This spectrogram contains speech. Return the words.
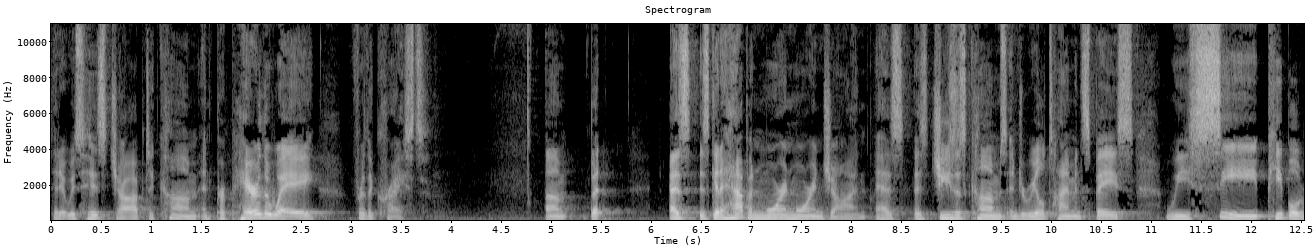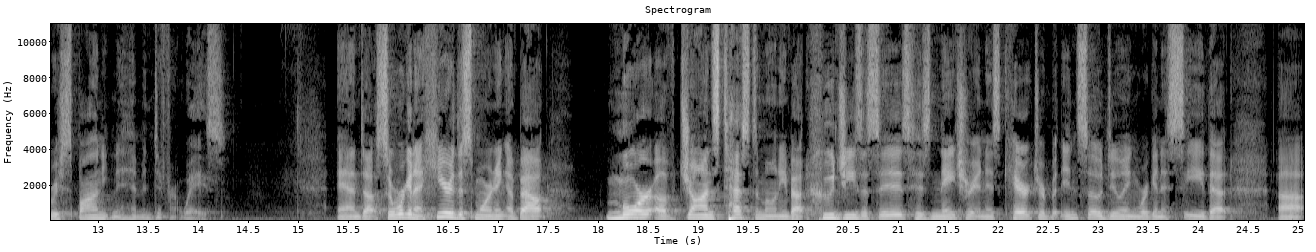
That it was his job to come and prepare the way for the Christ. Um, but as is going to happen more and more in John, as, as Jesus comes into real time and space, we see people responding to him in different ways. And uh, so we're going to hear this morning about more of John's testimony about who Jesus is, his nature, and his character. But in so doing, we're going to see that, uh,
